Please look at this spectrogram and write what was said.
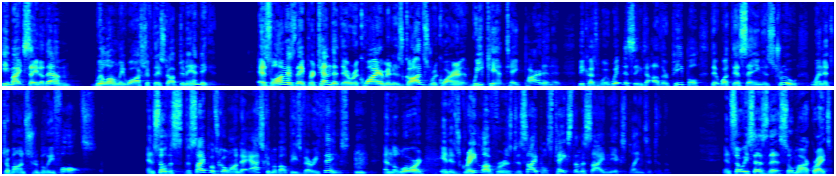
He might say to them, We'll only wash if they stop demanding it. As long as they pretend that their requirement is God's requirement, we can't take part in it because we're witnessing to other people that what they're saying is true when it's demonstrably false. And so the disciples go on to ask him about these very things. and the Lord, in his great love for his disciples, takes them aside and he explains it to them. And so he says this. So Mark writes,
